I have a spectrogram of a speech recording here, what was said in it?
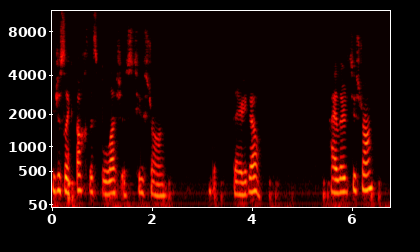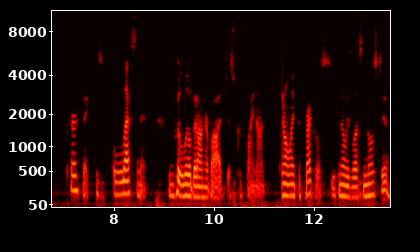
You're just like, oh, this blush is too strong. There you go. Highlighter too strong? Perfect. Just lessen it. Can put a little bit on her bod just because why not? You don't like the freckles, you can always lessen those too.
